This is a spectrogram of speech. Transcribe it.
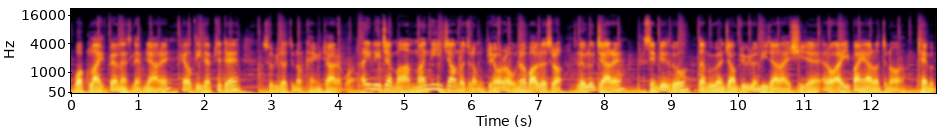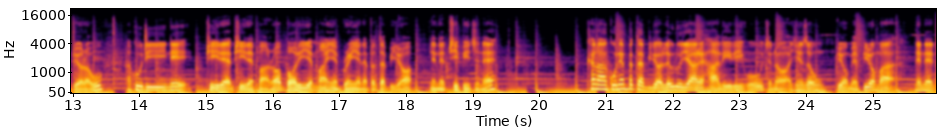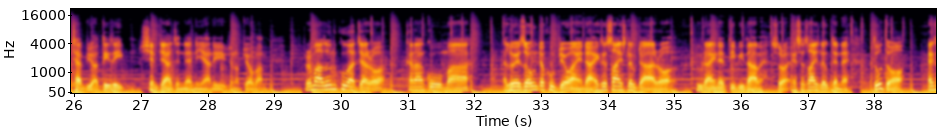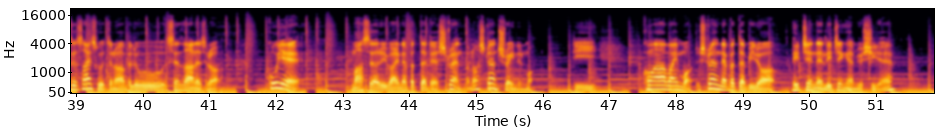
work life balance လည်းမျှတယ် healthy လည်းဖြစ်တယ်ဆိုပြီးတော့ကျွန်တော်ခံယူထားရပေါ့အဲ့ဒီလေးချက်မှာ money အကြောင်းတော့ကျွန်တော်မပြောတော့ဘူးเนาะဘာဖြစ်လဲဆိုတော့လှုပ်လှုပ်ကြတယ်အဆင်ပြေလို့အသက်မွေးဝမ်းကြောင်းပြုပြီးတော့နေကြတာရှိတယ်အဲ့တော့အဲ့ဒီအပိုင်းကတော့ကျွန်တော်ထည့်မပြောတော့ဘူးအခုဒီနေ့ဖြည့်တဲ့အဖြည့်တဲ့မှာတော့ body ရဲ့ mind ရဲ့ brain ရဲ့နဲ့ပတ်သက်ပြီးတော့နည်းနည်းဖြည့်ပေးခြင်းတယ် ခန္ဓာကိုယ်နဲ့ပတ်သက်ပြီးတော့လှုပ်လို့ရတဲ့ဟာလေးတွေကိုကျွန်တော်အရင်ဆုံးပြောမယ်ပြီးတော့မှနည်းနည်းထပ်ပြီးတော့အသေးစိတ်ရှင်းပြခြင်းတဲ့နေရာလေးတွေကျွန်တော်ပြောပါမယ်ပထမဆုံးတစ်ခုကကြတော့ခန္ဓာကိုယ်မှာအလွယ်ဆုံးတစ်ခုပြောရရင်ဒါ exercise လုပ်တာကတော့လူတိုင်းလည်းသိပြီးသားပဲဆိုတော့ exercise လုပ်တဲ့တယ်သို့တော့ exercise ကိုကျွန်တော်ကဘယ်လိုစဉ်းစားလဲဆိုတော့ကိုယ့်ရဲ့ muscle တွေပိုင်းနဲ့ပတ်သက်တဲ့ strength ပေါ့နော် strength training ပေါ့ဒီခွန်အားပိုင်းပေါ့ strength နဲ့ပတ်သက်ပြီးတော့ လေ့ကျင့်တဲ့လေ့ကျင့်ခန်းမျိုးရှိတယ်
